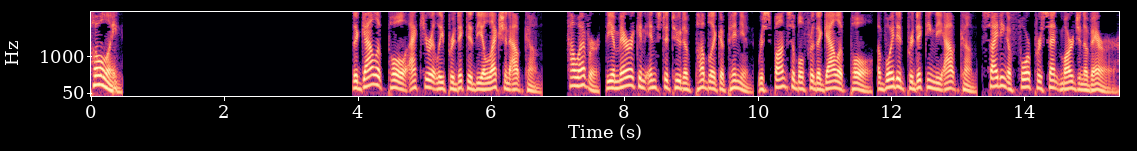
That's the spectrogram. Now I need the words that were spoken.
Polling The Gallup poll accurately predicted the election outcome. However, the American Institute of Public Opinion, responsible for the Gallup poll, avoided predicting the outcome, citing a 4% margin of error.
